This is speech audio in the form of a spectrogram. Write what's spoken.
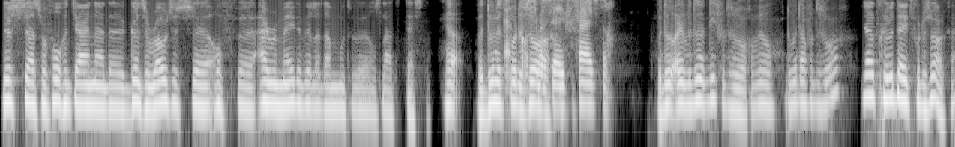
Dus als we volgend jaar naar de Guns N' Roses eh, of eh, Iron Maiden willen, dan moeten we ons laten testen. Ja, we doen het Ja, voor de kost maar zorg. 7,50. We doen, oh, we doen het niet voor de zorg, of wel? Doen we het nou voor de zorg? Ja, dat we deed voor de zorg, hè?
